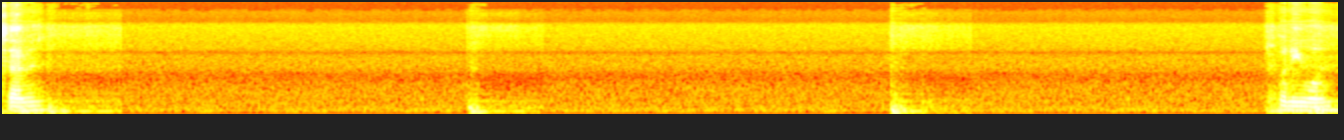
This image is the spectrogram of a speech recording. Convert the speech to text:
Seven. Twenty-one.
